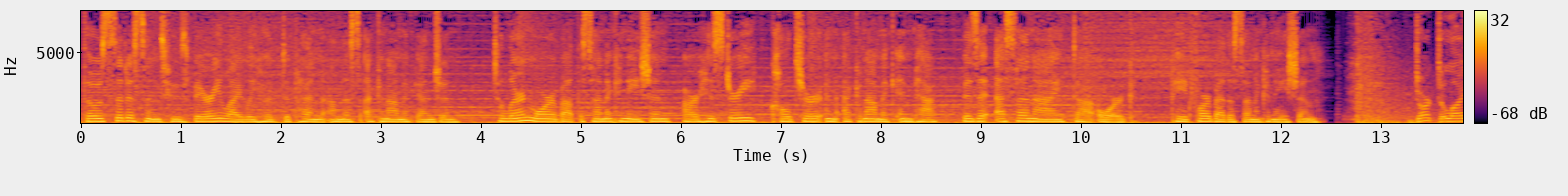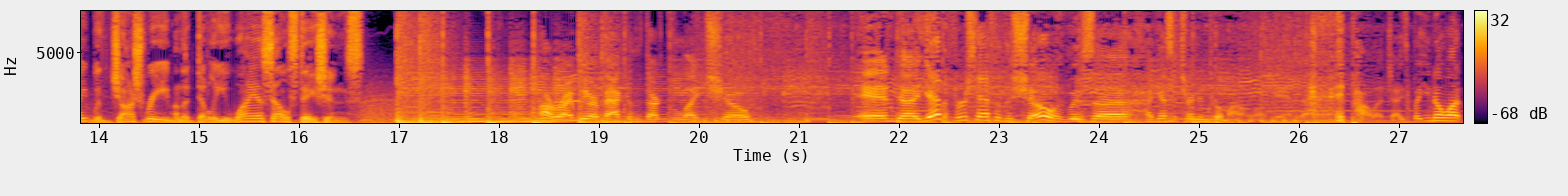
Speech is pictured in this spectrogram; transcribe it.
those citizens whose very livelihood depend on this economic engine. To learn more about the Seneca Nation, our history, culture, and economic impact, visit sni.org. Paid for by the Seneca Nation. Dark to Light with Josh Reed on the WYSL stations. All right, we are back to the Dark to Light show. And uh, yeah, the first half of the show was, uh, I guess it turned into a monologue. And I apologize. But you know what?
